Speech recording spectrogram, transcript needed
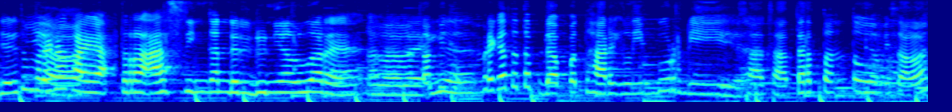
Jadi tuh mereka Iya. kayak terasingkan dari dunia luar ya. kata-kata. tapi iya. mereka tetap dapat hari libur di saat-saat tertentu misalnya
